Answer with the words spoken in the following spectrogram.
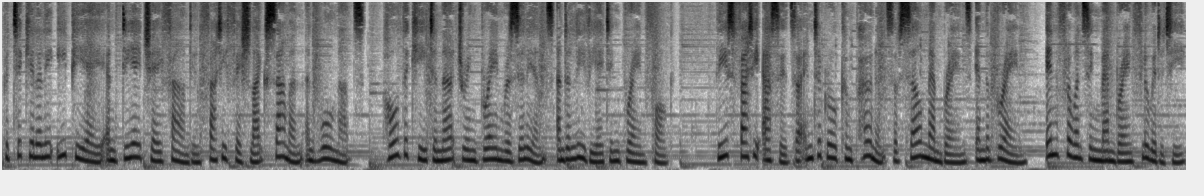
particularly EPA and DHA found in fatty fish like salmon and walnuts, hold the key to nurturing brain resilience and alleviating brain fog. These fatty acids are integral components of cell membranes in the brain, influencing membrane fluidity,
